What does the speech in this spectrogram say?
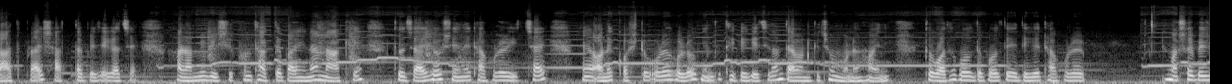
রাত প্রায় সাতটা বেজে গেছে। আর আমি বেশিক্ষণ থাকতে পারি না না খেয়ে। তো যাই হোক, সেদিন ঠাকুরের ইচ্ছায় অনেক কষ্ট করে হলেও কিন্তু থেকে গেছিলাম, তেমন কিছু মনে হয়নি। তো কথা বলতে বলতে এদিকে ঠাকুরের মশাই বেশ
